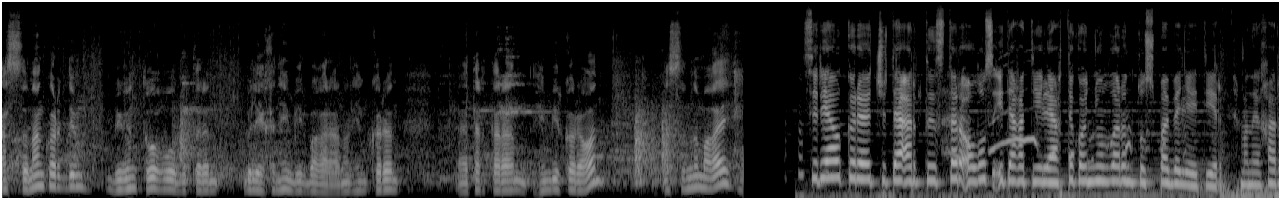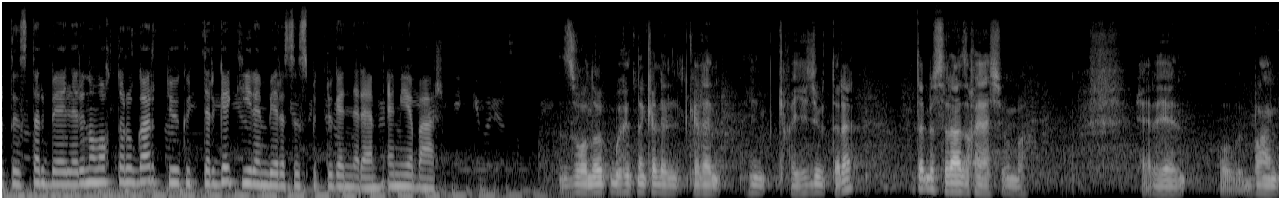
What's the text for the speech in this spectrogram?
астынан көрдүм. Бүгүн туг бу бутырын билехин хем бир багаранын хем көрөн тартаран хем бир көрөгөн. Астында магай Сериал көрөтчүтэ артыстар олус итагатилиахты конюлларын туспа белетир. Маныха артыстар бээлерин олохторугар түйкүттерге кирен бері сыспыттүгеннере эмие бар. Звонок келен келен кайы жибиттара. Это мы сразу хаяшым ба. Херен банк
